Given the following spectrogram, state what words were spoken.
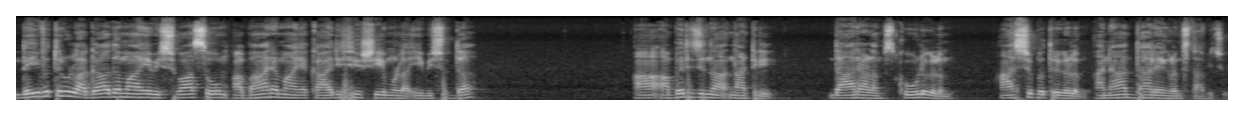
ദൈവത്തിലുള്ള അഗാധമായ വിശ്വാസവും അപാരമായ കാര്യശേഷിയുമുള്ള ഈ വിശുദ്ധ ആ അപരിചിത നാട്ടിൽ ധാരാളം സ്കൂളുകളും ആശുപത്രികളും അനാഥാലയങ്ങളും സ്ഥാപിച്ചു.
